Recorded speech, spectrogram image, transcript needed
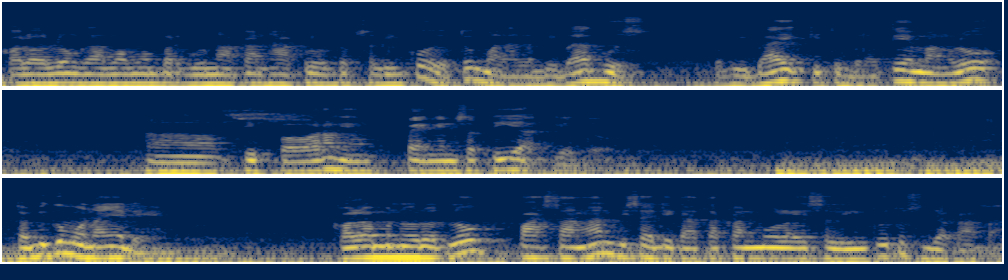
kalau lu nggak mau mempergunakan hak lu untuk selingkuh itu malah lebih bagus. Lebih baik gitu. Berarti emang lu eh, tipe orang yang pengen setia gitu. Tapi gue mau nanya deh kalau menurut lu pasangan bisa dikatakan mulai selingkuh itu sejak kapan?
